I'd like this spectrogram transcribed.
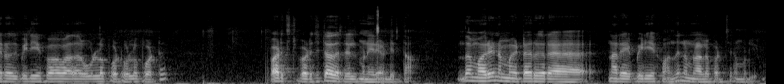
இருபது பிடிஎஃபாக அதை உள்ளே போட்டு உள்ளே போட்டு படிச்சுட்டு படிச்சுட்டு அதை டெல் பண்ணிட வேண்டியது தான் இந்த மாதிரி நம்மகிட்ட இருக்கிற நிறைய பிடிஎஃப் வந்து நம்மளால் படிச்சிட முடியும்.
